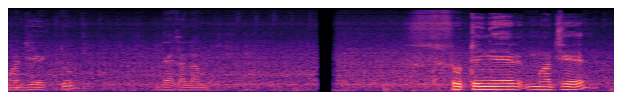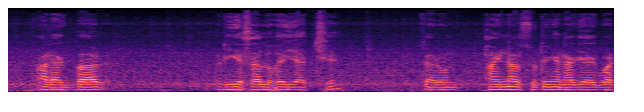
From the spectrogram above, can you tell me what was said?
মাঝে একটু দেখালাম। শুটিংয়ের মাঝে আর একবার রিহার্সাল হয়ে যাচ্ছে, কারণ ফাইনাল শুটিংয়ের আগে একবার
